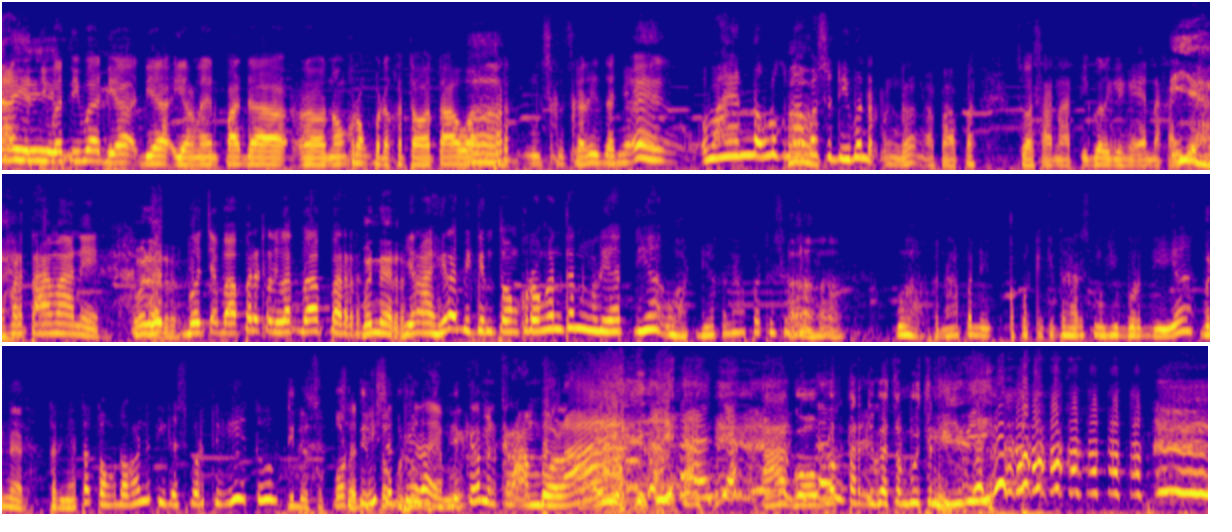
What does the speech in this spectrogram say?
Nah ya tiba-tiba dia dia yang lain pada eh, nongkrong pada ketawa-tawa. Ah. Ntar sekali tanya, eh main dong lu kenapa Ah. sedih bener? Enggak nggak apa-apa. Suasana hati gue lagi nggak enak aja. Iya. Yang pertama nih, Bener. bo- bocah baper keliwat baper. Bener. Yang akhirnya bikin tongkrongan kan ngelihat dia, wah dia kenapa tuh sedih? Ah, ah. Wah kenapa nih? Apakah kita harus menghibur dia? Bener Ternyata tongkrongannya tidak seperti itu. Tidak suportif Sedih sedih lah ya. Mikir main kerambol lah. Ah goblok ntar juga sembuh sendiri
